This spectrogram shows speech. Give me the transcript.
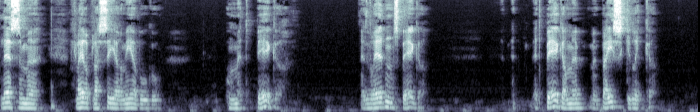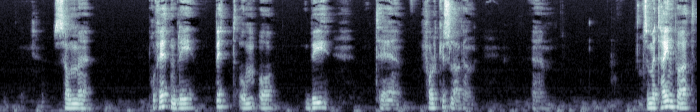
leser vi flere plasser i Jeremia-boka om et beger. Et vredens beger. Et, beger med, med beiske drikker. Som eh, profeten blir bedt om å by til folkeslagene. Eh, som et tegn på at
